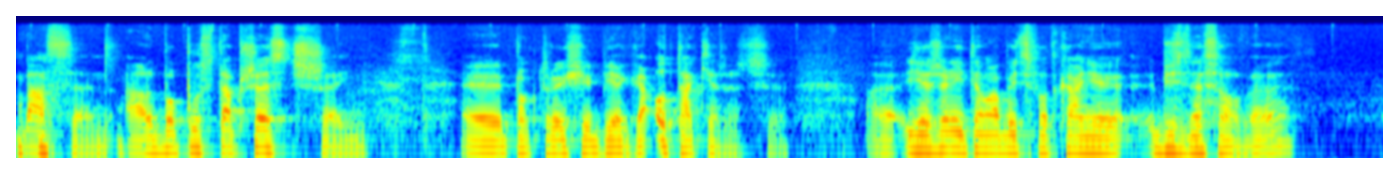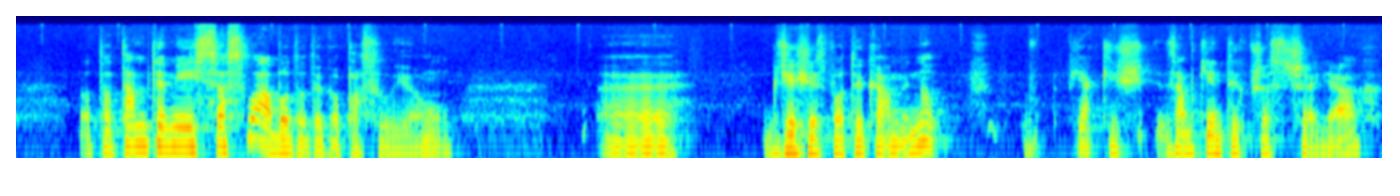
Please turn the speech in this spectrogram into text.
Basen, albo pusta przestrzeń, po której się biega. O takie rzeczy. E, jeżeli to ma być spotkanie biznesowe, no to tamte miejsca słabo do tego pasują. Gdzie się spotykamy? No, w, jakichś zamkniętych przestrzeniach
